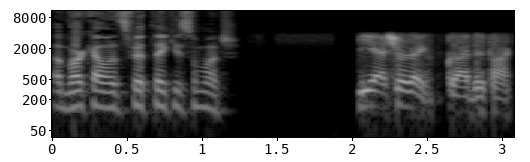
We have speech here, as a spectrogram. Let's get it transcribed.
Uh, Mark Alan Smith, thank you so much. Yeah, sure thing. Glad to talk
